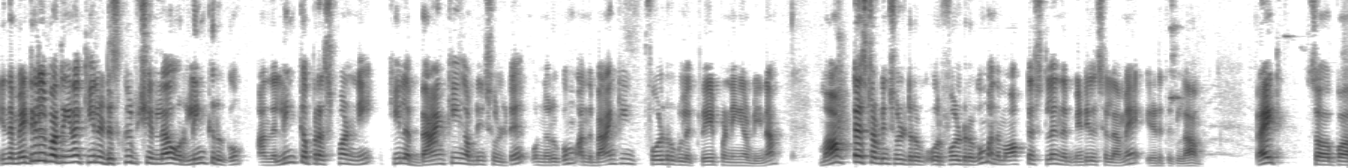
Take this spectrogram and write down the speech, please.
இந்த மெட்டீரியல் பார்த்தீங்கன்னா கீழே டிஸ்கிரிப்ஷனில் ஒரு லிங்க் இருக்கும். அந்த லிங்க்கை ப்ரெஸ் பண்ணி கீழே பேங்கிங் அப்படின்னு சொல்லிட்டு ஒன்று இருக்கும். அந்த பேங்கிங் ஃபோல்டருக்குள்ளே க்ரியேட் பண்ணீங்க அப்படின்னா மார்க் டெஸ்ட் அப்படின்னு சொல்லிட்டு ஒரு ஃபோல்டர் இருக்கும். அந்த மார்க் டெஸ்ட்டில் இந்த மெட்டீரியல்ஸ் எல்லாமே எடுத்துக்கலாம். ரைட் ஸோ இப்போ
